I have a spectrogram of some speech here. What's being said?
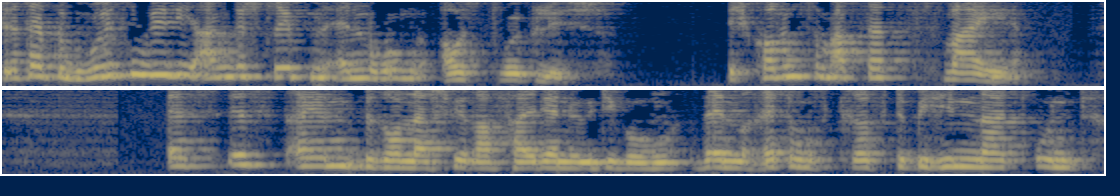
Deshalb begrüßen wir die angestrebten Änderungen ausdrücklich. Ich komme zum Absatz 2. Es ist ein besonders schwerer Fall der Nötigung, wenn Rettungskräfte behindert und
